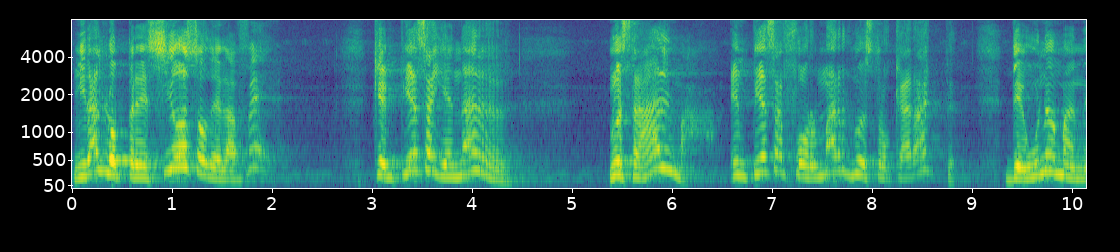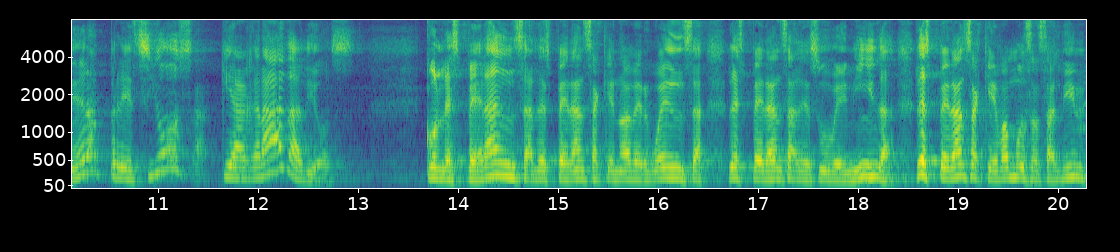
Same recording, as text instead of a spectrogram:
mira lo precioso de la fe, que empieza a llenar nuestra alma, empieza a formar nuestro carácter de una manera preciosa que agrada a Dios con la esperanza, la esperanza que no avergüenza, la esperanza de su venida, la esperanza que vamos a salir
